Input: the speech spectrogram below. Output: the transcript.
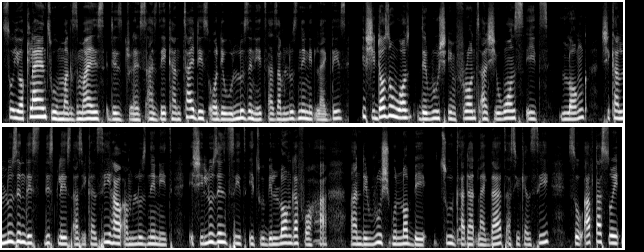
So your client will maximize this dress as they can tie this or they will loosen it as i'm loosening it like this. If she doesn't want the ruche in front and she wants it long she can loosen this this place as you can see how i'm loosening it. If she loosens it it will be longer for her and the ruche will not be too gathered like that as you can see. So after sewing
